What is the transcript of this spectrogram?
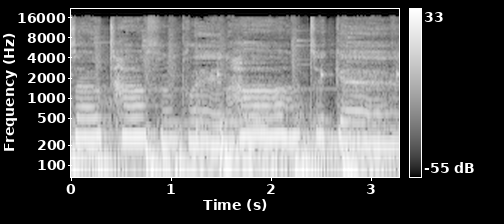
So tough and playing hard to get.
